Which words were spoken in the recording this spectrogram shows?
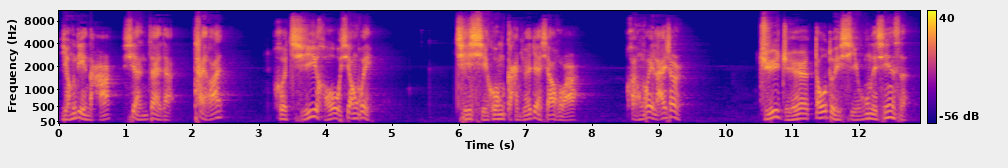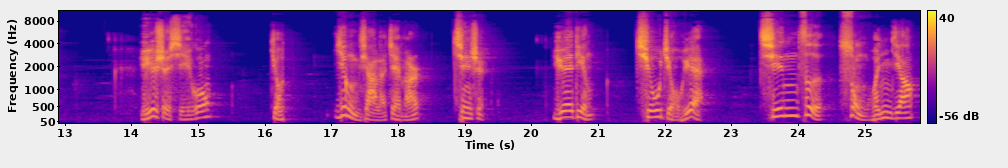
营地哪儿？现在的泰安，和齐侯相会。齐僖公感觉这小伙儿很会来事儿，举止都对僖公的心思，于是喜公就应下了这门亲事，约定秋九月亲自。送文姜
